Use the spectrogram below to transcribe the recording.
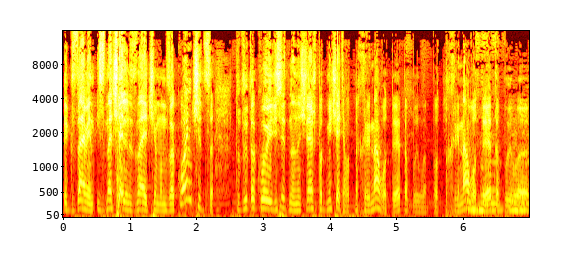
экзамен, изначально зная, чем он закончится, то ты такой действительно начинаешь подмечать, а вот нахрена вот это было, вот нахрена вот это было.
